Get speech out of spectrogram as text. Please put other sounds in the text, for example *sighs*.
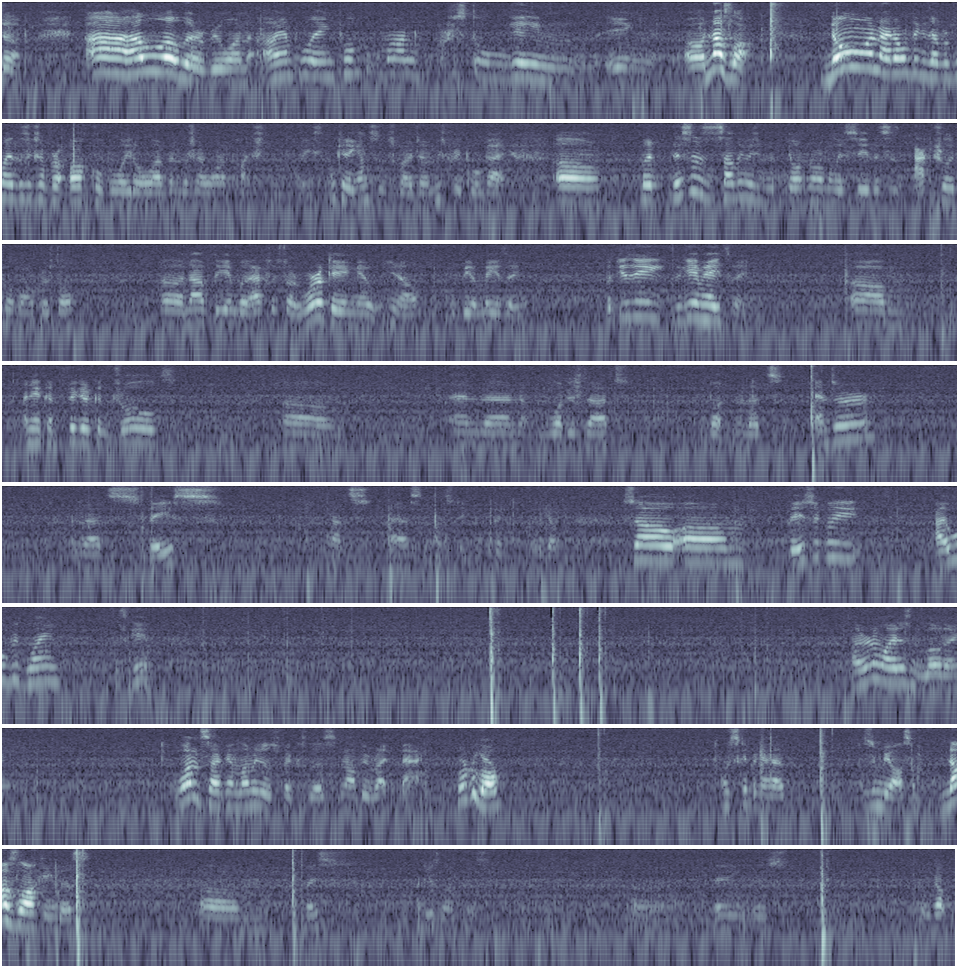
Shut up. Uh, hello there everyone. I am playing Pokemon Crystal Gaming, uh, Nuzlocke. No one, I don't think, has ever played this except for Aqua Blade 11, which I want to punch in the face. I'm kidding, I'm subscribed to him. He's a pretty cool guy. Um, but this is something we don't normally see. This is actually Pokemon Crystal. Uh, now if the game would actually start working, it, you know, would be amazing. But you see, the game hates me. Um, Need to configure controls. Um, and then what is that button? That's enter. And that's space. That's S and that's D. Okay, there we go. So, um, basically, I will be playing this game. I don't know why it isn't loading. One second, let me just fix this, and I'll be right back. Here we go. I'm skipping ahead. This is gonna be awesome. Nuzlocking this. Um, place. How do you select this? Uh, A is. Here we go.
